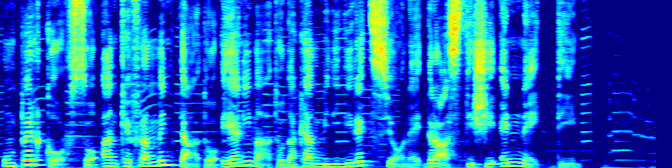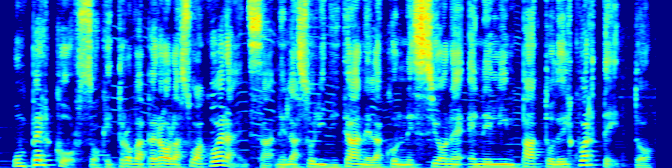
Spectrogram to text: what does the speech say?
un percorso anche frammentato e animato da cambi di direzione drastici e netti. Un percorso che trova però la sua coerenza nella solidità, nella connessione e nell'impatto del quartetto,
